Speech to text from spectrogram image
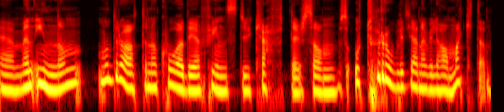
Eh, men inom Moderaterna och KD finns det krafter som så otroligt gärna vill ha makten.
